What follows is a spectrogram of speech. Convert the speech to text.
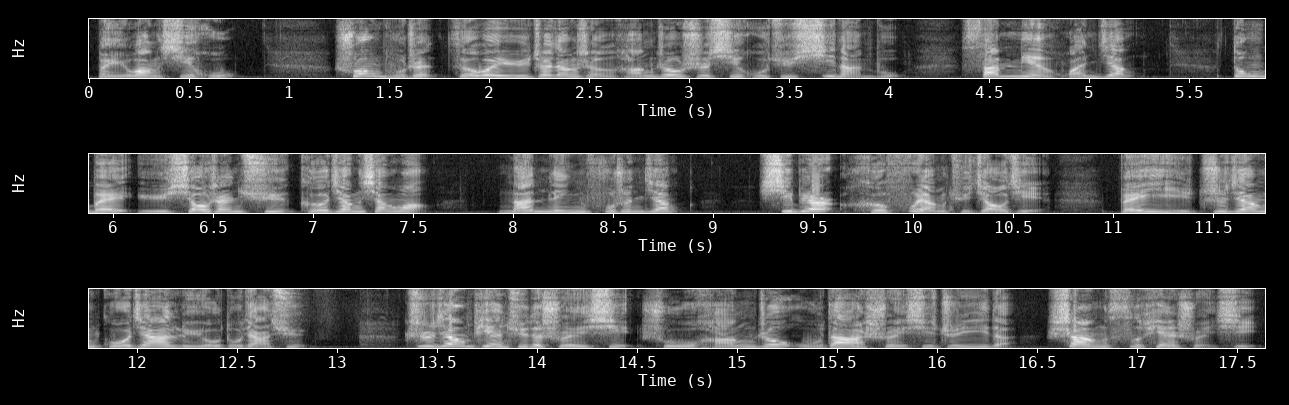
北望西湖。双浦镇则位于浙江省杭州市西湖区西南部，三面环江，东北与萧山区隔江相望，南临富春江，西边和富阳区交界，北以枝江国家旅游度假区。枝江片区的水系属杭州五大水系之一的上四片水系。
